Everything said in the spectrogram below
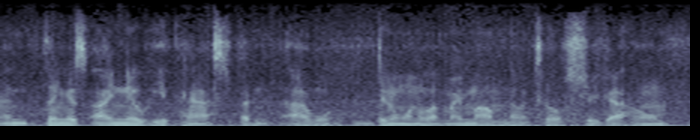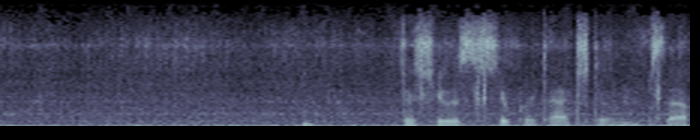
and the thing is, I knew he passed, but I w didn't want to let my mom know until she got home. Because she was super attached to him, so.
